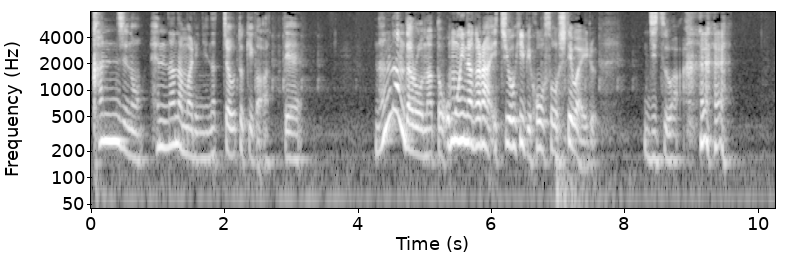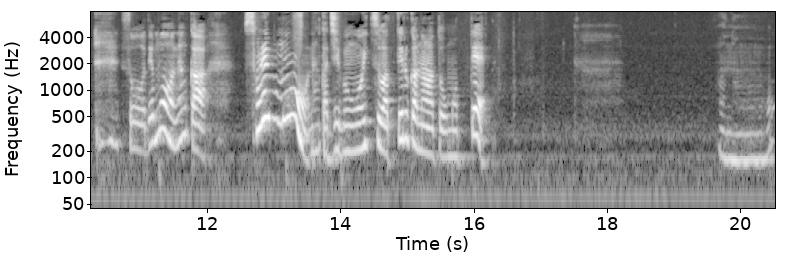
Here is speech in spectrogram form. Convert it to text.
感じの変な鉛になっちゃう時があって、何なんだろうなと思いながら一応日々放送してはいる。実は。そう、でもなんか、それもなんか自分を偽ってるかなと思って、あの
